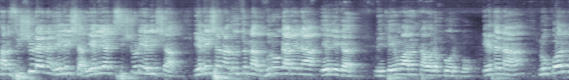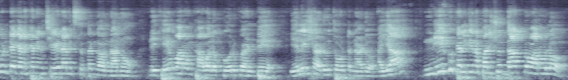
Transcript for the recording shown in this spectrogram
తన శిష్యుడైన ఎలీషా ఏలియాకి శిష్యుడు ఎలీషా. ఎలీషాని అడుగుతున్నారు గురువు గారైన ఏలి గారు నీకేం వారం కావాలో కోరుకో. ఏదైనా నువ్వు కోరుకుంటే కనుక నేను చేయడానికి సిద్ధంగా ఉన్నాను. నీకేం వారం కావాలో కోరుకో అంటే ఎలీషా అడుగుతూ ఉంటున్నాడు అయ్యా నీకు కలిగిన పరిశుద్ధాత్మ వరంలో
